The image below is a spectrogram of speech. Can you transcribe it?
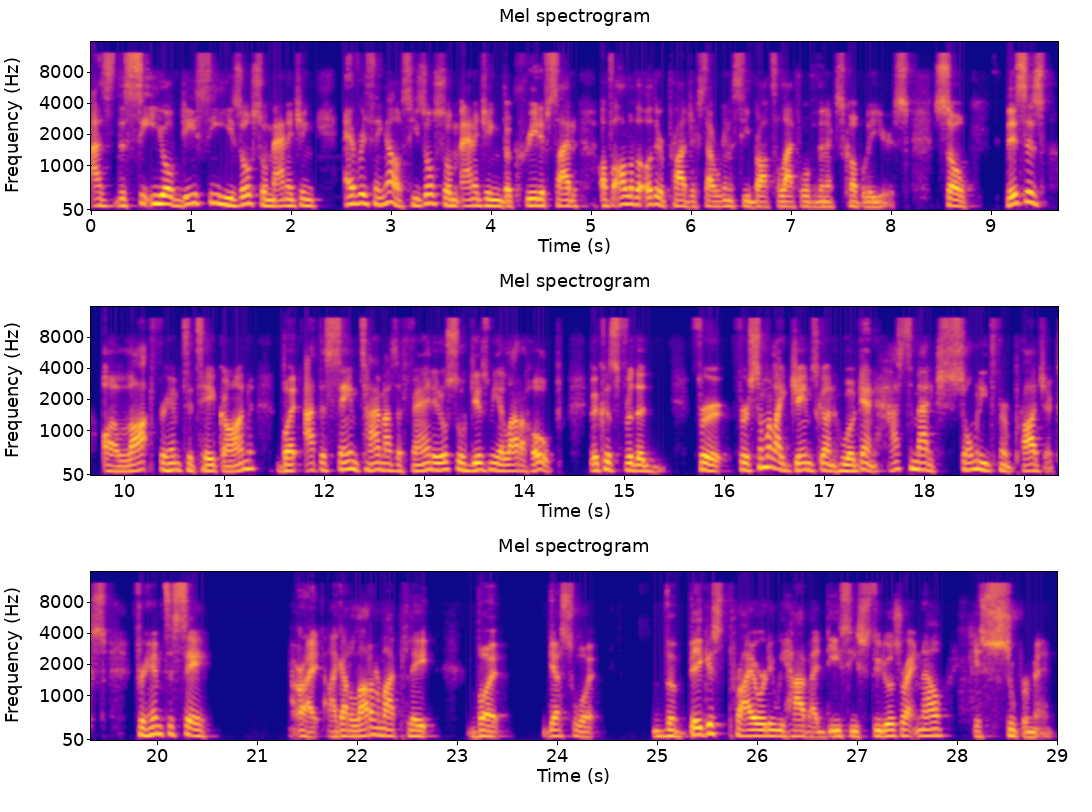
as the CEO of DC, he's also managing everything else. He's also managing the creative side of all of the other projects that we're going to see brought to life over the next couple of years. So this is a lot for him to take on, but at the same time, as a fan, it also gives me a lot of hope because for the for for someone like James Gunn, who again has to manage so many different projects, for him to say, all right, I got a lot on my plate, but guess what? The biggest priority we have at DC Studios right now is Superman.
